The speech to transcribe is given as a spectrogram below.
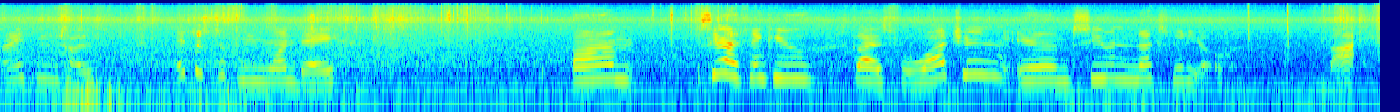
or anything because it just took me one day. Um, so yeah, thank you guys for watching, and see you in the next video. Bye.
